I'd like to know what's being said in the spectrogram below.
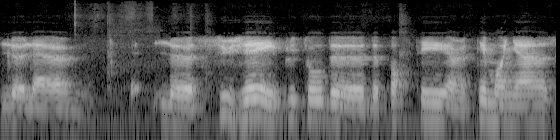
le, sujet est plutôt de, porter un témoignage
